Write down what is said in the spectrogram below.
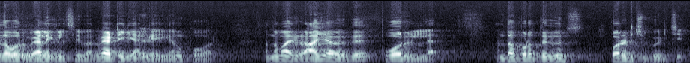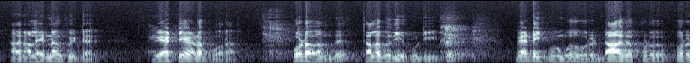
ஏதோ ஒரு வேலைகள் செய்வார். வேட்டைக்கு அங்கே இங்கேன்னு போவார். அந்த மாதிரி ராஜாவுக்கு போர் இல்லை. அந்த புறத்துக்கும் போர் அடித்து போயிடுச்சு. அதனால் என்ன போயிட்டார்? வேட்டையாட போகிறார் கூட வந்து தளபதியை கூட்டிக்கிட்டு வேட்டைக்கு போகும்போது ஒரு டாகை கூட ஒரு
